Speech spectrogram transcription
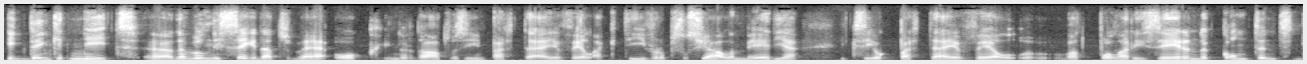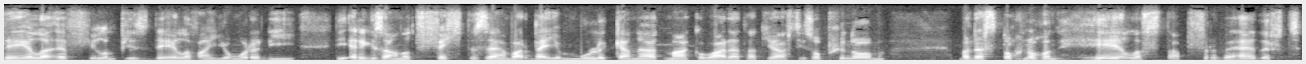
Ik denk het niet. Uh, dat wil niet zeggen dat wij ook, inderdaad, we zien partijen veel actiever op sociale media. Ik zie ook partijen veel uh, wat polariserende content delen, hè, filmpjes delen van jongeren die, die ergens aan het vechten zijn, waarbij je moeilijk kan uitmaken waar dat, dat juist is opgenomen. Maar dat is toch nog een hele stap verwijderd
